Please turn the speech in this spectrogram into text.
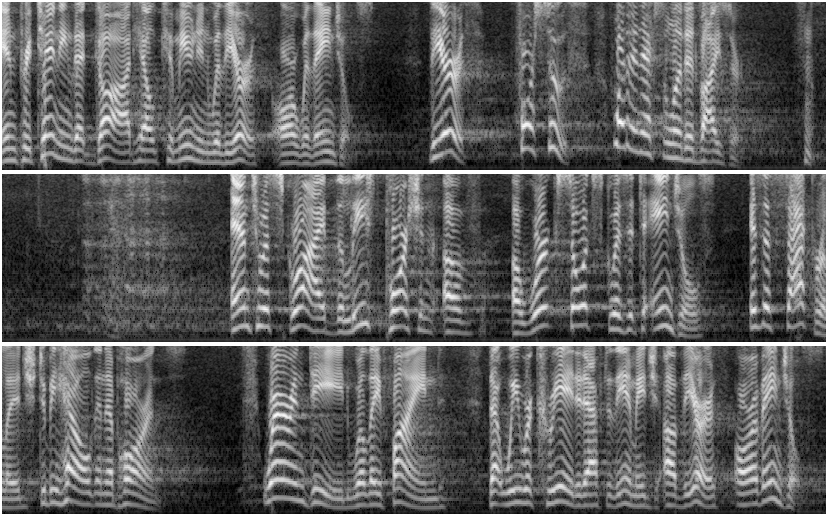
in pretending that God held communion with the earth or with angels. The earth, forsooth, what an excellent adviser. Hmm. and to ascribe the least portion of a work so exquisite to angels is a sacrilege to be held in abhorrence. Where indeed will they find that we were created after the image of the earth or of angels.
